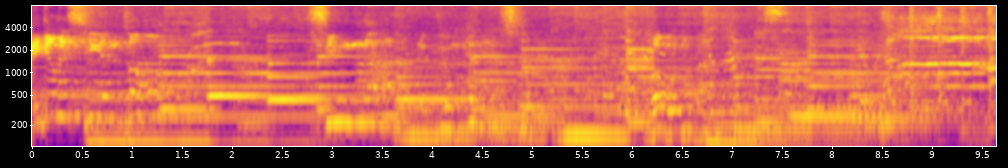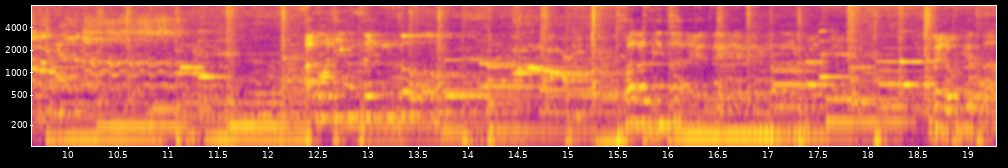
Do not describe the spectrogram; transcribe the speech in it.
y yo me siento sin nada de beso. Como una Cada ah, mañana hago el intento para olvidarme pero que va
